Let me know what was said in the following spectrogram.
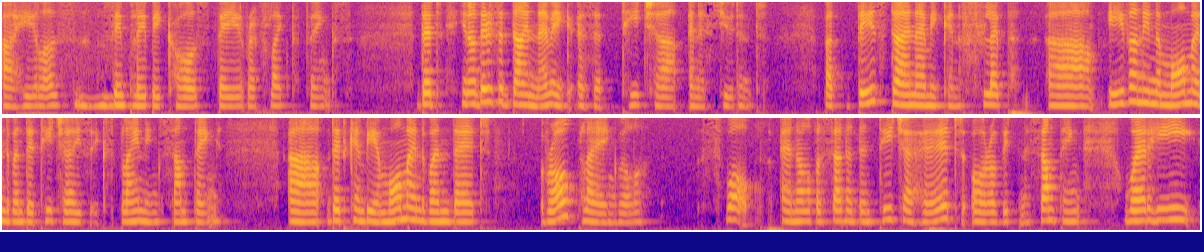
are healers mm-hmm. simply because they reflect things that you know there is a dynamic as a teacher and a student but this dynamic can flip um, even in a moment when the teacher is explaining something uh, that can be a moment when that role playing will swap and all of a sudden the teacher heard or witnessed something where he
